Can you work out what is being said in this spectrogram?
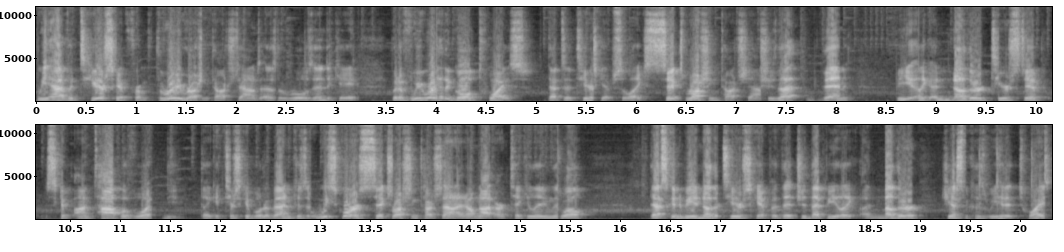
we have a tier skip from three rushing touchdowns, as the rules indicate. But if we were to hit a goal twice, that's a tier skip. So like six rushing touchdowns. Should that then be like another tier skip skip on top of what the, like a tier skip would have been? Because if we score a six rushing touchdown, I know I'm not articulating this well. That's going to be another tier skip. But then should that be like another just because we hit it twice?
